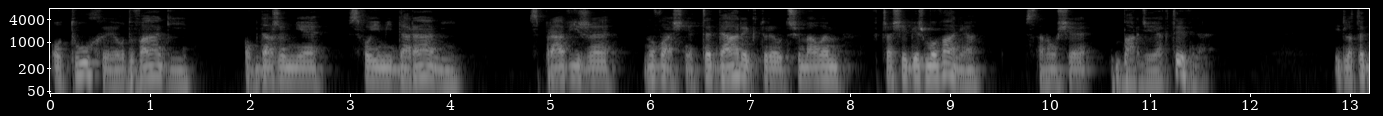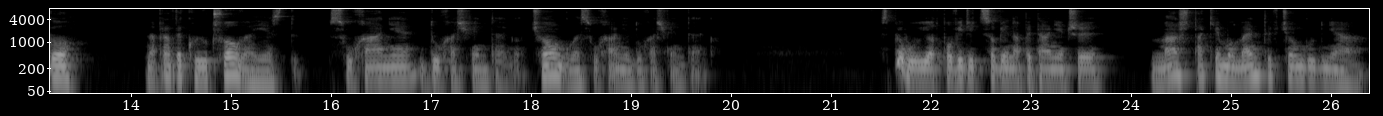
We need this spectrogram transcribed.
otuchy, odwagi, obdarzy mnie swoimi darami, sprawi, że no właśnie, te dary, które otrzymałem w czasie bierzmowania, staną się bardziej aktywne. I dlatego naprawdę kluczowe jest słuchanie Ducha Świętego, ciągłe słuchanie Ducha Świętego. Spróbuj odpowiedzieć sobie na pytanie, czy masz takie momenty w ciągu dnia,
